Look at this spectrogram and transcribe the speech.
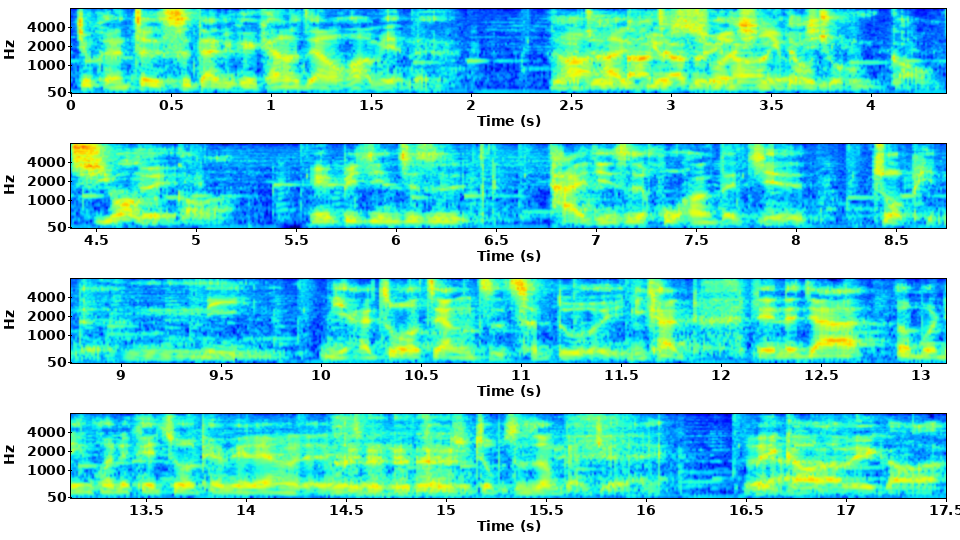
就可能这个世代就可以看到这样的画面了。然后他又说新要求很高，期望很高啊。因为毕竟就是他已经是护航等级的作品了，嗯，你你还做到这样子程度而已。你看，连人家恶魔灵魂都可以做的漂漂亮亮的人，为什么你做不出这种感觉来？没高了，没高了。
